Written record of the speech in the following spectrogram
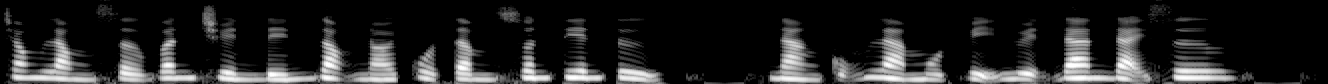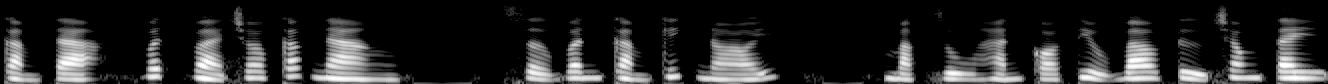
trong lòng sở vân truyền đến giọng nói của tầm xuân tiên tử. Nàng cũng là một vị luyện đan đại sư. Cảm tạ, vất vả cho các nàng. Sở vân cảm kích nói. Mặc dù hắn có tiểu bao tử trong tay,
